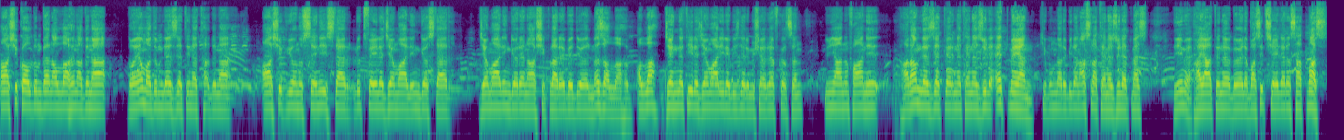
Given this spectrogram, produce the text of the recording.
Aşık oldum ben Allah'ın adına, doyamadım lezzetine tadına. Aşık Yunus seni ister, lütfeyle cemalin göster. Cemalin gören aşıklar ebedi ölmez Allah'ım. Allah cennetiyle cemaliyle bizleri müşerref kılsın. Dünyanın fani haram lezzetlerine tenezzül etmeyen ki bunları bilen asla tenezzül etmez. Değil mi? Hayatını böyle basit şeylere satmaz.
